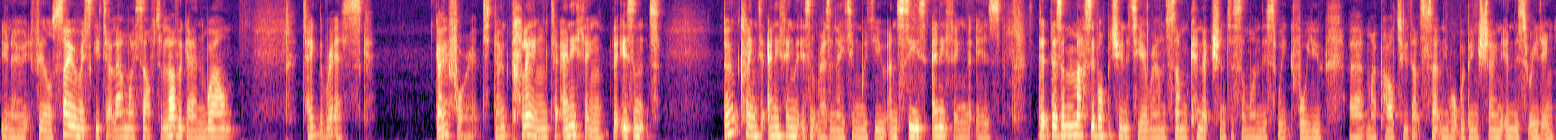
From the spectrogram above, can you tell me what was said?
you know it feels so risky to allow myself to love again well take the risk go for it don't cling to anything that isn't don't cling to anything that isn't resonating with you and seize anything that is. There's a massive opportunity around some connection to someone this week for you, uh, my pile two. That's certainly what we're being shown in this reading.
